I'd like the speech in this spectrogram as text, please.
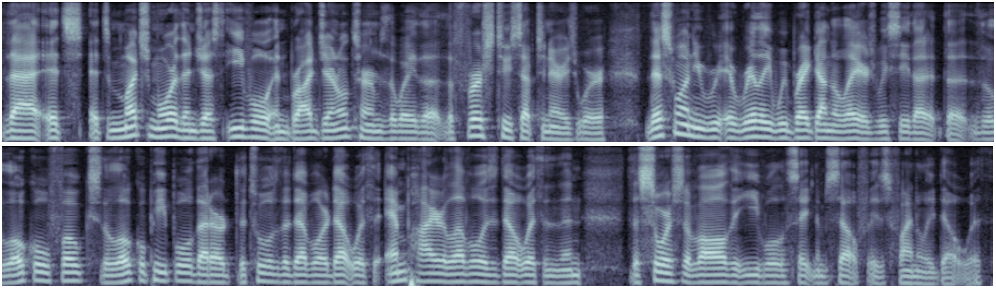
that it's it's much more than just evil in broad general terms, the way the, the first two septenaries were. This one, you re- it really we break down the layers. We see that the the local folks, the local people that are the tools of the devil are dealt with. Empire level is dealt with, and then the source of all the evil, Satan himself, is finally dealt with.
